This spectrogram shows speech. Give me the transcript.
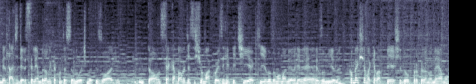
metade dele se lembrando o que aconteceu no último episódio. Então você acabava de assistir uma coisa e repetia aquilo de uma maneira é, resumida. Como é que chama aquela peixe do Procurando Nemo?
